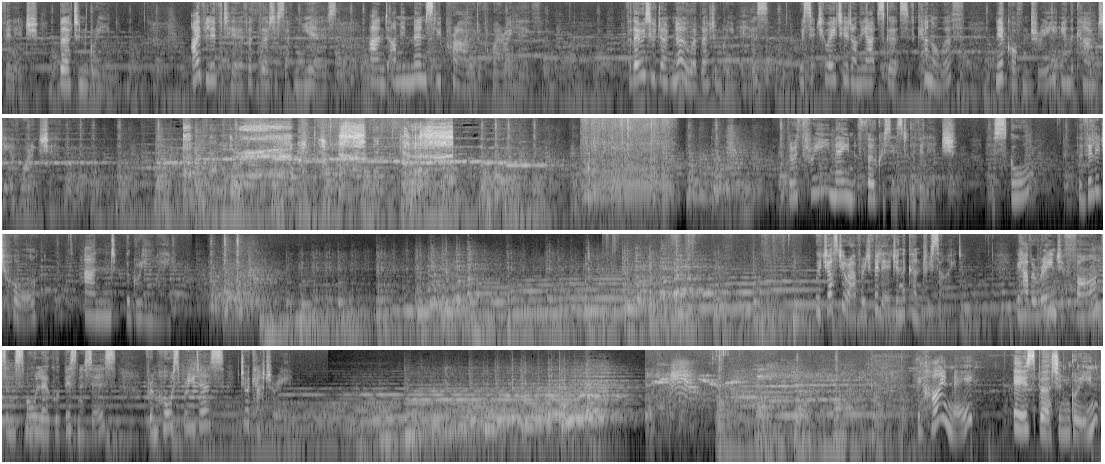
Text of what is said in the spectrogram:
village, Burton Green. I've lived here for 37 years and I'm immensely proud of where I live. For those who don't know where Burton Green is, we're situated on the outskirts of Kenilworth, near Coventry in the county of Warwickshire. There are three main focuses to the village the school, the village hall, and the greenway. We're just your average village in the countryside. We have a range of farms and small local businesses, from horse breeders to a cattery. Behind me is Burton Green,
